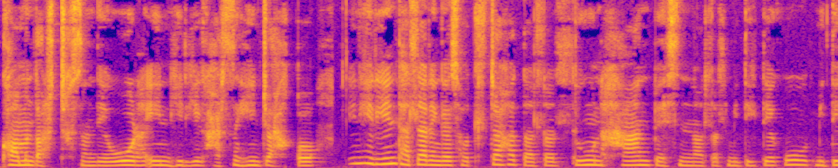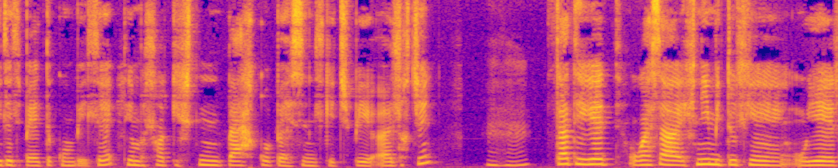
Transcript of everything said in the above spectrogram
комонд орчихсон. Тэгээ өөр энэ хэргийг харсан хинж байхгүй. Энэ хэргийн талаар ингээд судалж байхад бол дүүн хаана байсан нь бол мэдэгдээгүй, мэдээлэл байдаггүй юм билэ. Тийм болохоор гэрт нь байхгүй байсан л гэж би ойлгож байна. Аа. За тэгээд угаасаа эхний мэдүүлгийн үеэр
